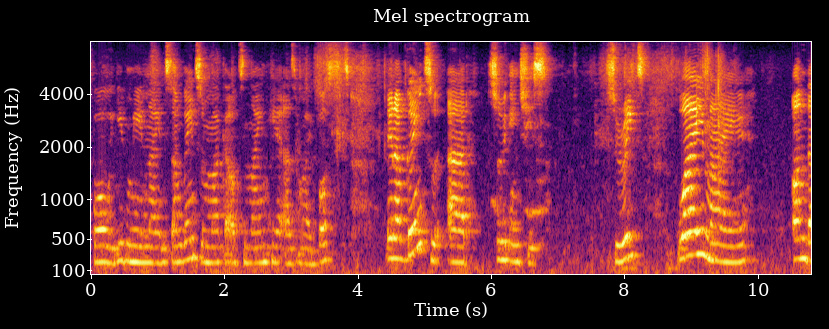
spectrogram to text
4 will give me 9 so i'm going to mark out 9 here as my bust then i'm going to add 2 inches to it Why my under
